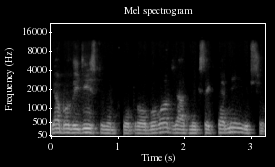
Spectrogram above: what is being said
Я был единственным, кто пробовал для адмексектомии и все.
